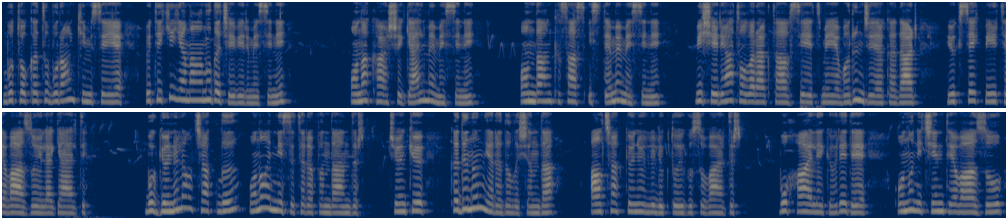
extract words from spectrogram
bu tokatı vuran kimseye öteki yanağını da çevirmesini, ona karşı gelmemesini, ondan kısas istememesini bir şeriat olarak tavsiye etmeye varıncaya kadar yüksek bir tevazuyla geldi. Bu gönül alçaklığı onu annesi tarafındandır. Çünkü kadının yaratılışında alçak gönüllülük duygusu vardır. Bu hale göre de onun için tevazu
